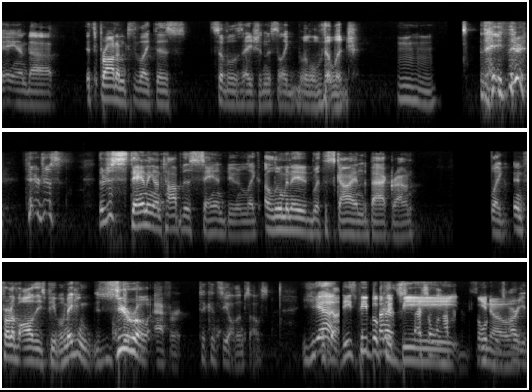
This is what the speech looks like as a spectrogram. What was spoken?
and uh, it's brought him to like this civilization, this like little village. Mm-hmm. They they're they're just they're just standing on top of this sand dune, like illuminated with the sky in the background, like in front of all these people, making zero effort to conceal themselves. Yeah, these people could be, you know, are you?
